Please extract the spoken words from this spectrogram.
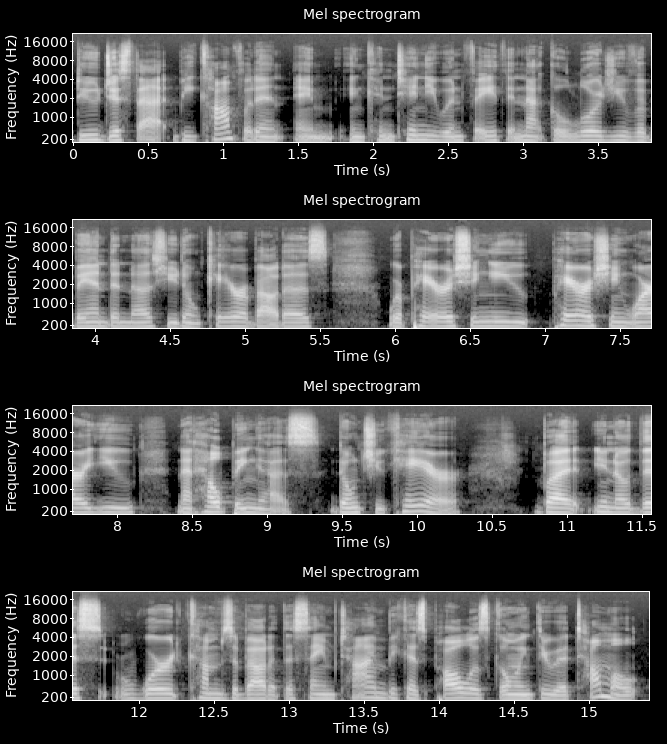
do just that. Be confident and, and continue in faith and not go lord you've abandoned us. You don't care about us. We're perishing you perishing. Why are you not helping us? Don't you care? But you know this word comes about at the same time because paul is going through a tumult.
